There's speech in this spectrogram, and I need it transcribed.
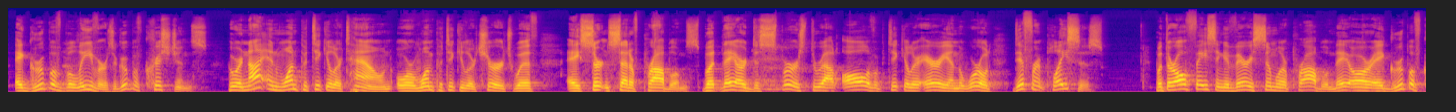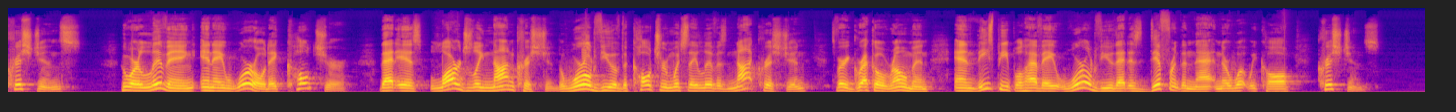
a group of believers, a group of Christians who are not in one particular town or one particular church with a certain set of problems, but they are dispersed throughout all of a particular area in the world, different places. But they're all facing a very similar problem. They are a group of Christians who are living in a world, a culture that is largely non Christian. The worldview of the culture in which they live is not Christian, it's very Greco Roman, and these people have a worldview that is different than that, and they're what we call Christians.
